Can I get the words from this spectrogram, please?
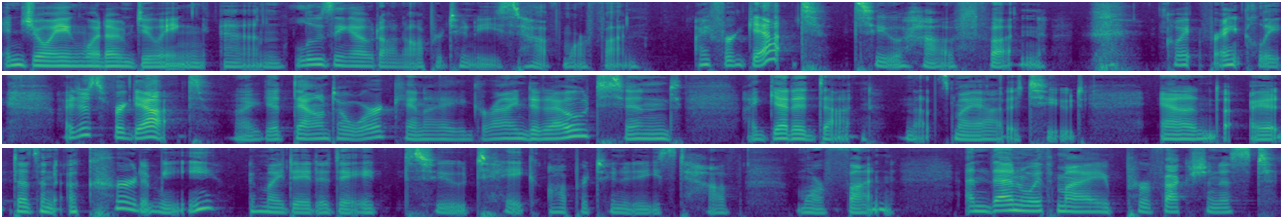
enjoying what I'm doing and losing out on opportunities to have more fun. I forget to have fun. Quite frankly, I just forget. I get down to work and I grind it out and I get it done. And that's my attitude. And it doesn't occur to me in my day to day to take opportunities to have more fun. And then with my perfectionist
